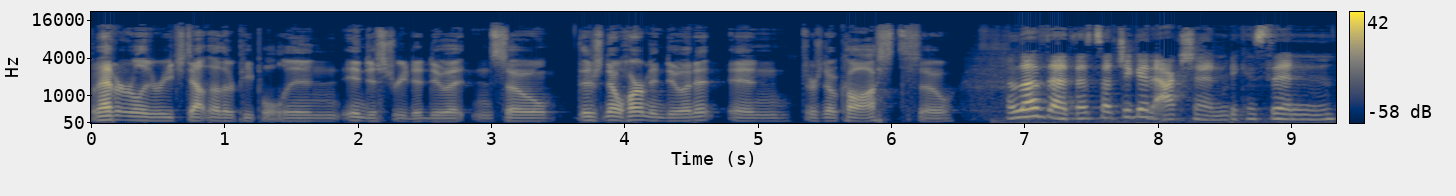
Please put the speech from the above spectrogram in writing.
but I haven't really reached out to other people in industry to do it. And so there's no harm in doing it and there's no cost. So I love that. That's such a good action because then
